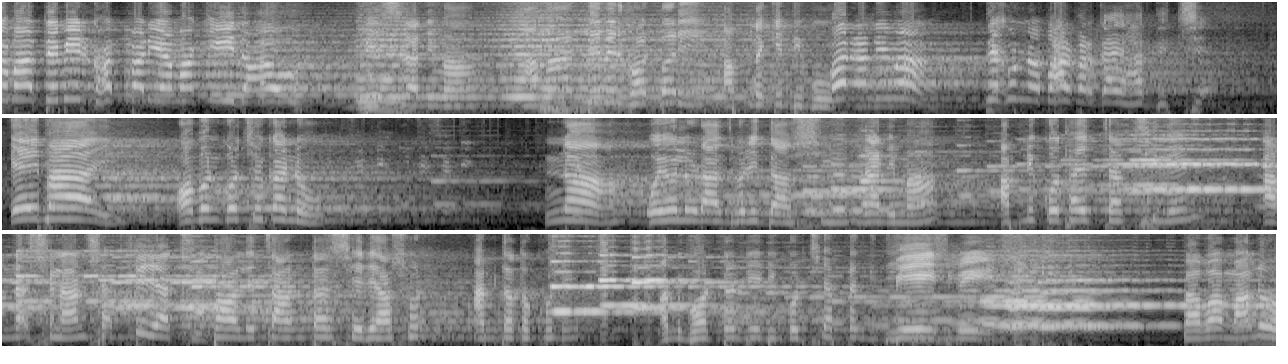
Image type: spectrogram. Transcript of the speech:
তোমার দেবীর ঘর বাড়ি আমাকেই দাও। বেশ রানীমা আমার দেবীর ঘর বাড়ি আপনাকে দিব। ও রানীমা দেখুন না বারবার গায়ে হাত দিচ্ছে। এই ভাই অমন করছ কেন? না ওই হলো রাজবাড়ির দাসী। রানীমা আপনি কোথায় যাচ্ছিলেন? আমরা স্নান সারতে যাচ্ছি। তাহলে চানটা সেরে আসুন আমি ততক্ষণে আমি ঘরটা রেডি করছি আপনাকে বেশ বেশ। বাবা মালো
